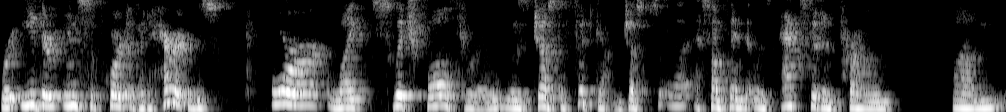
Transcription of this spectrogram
were either in support of inheritance or, like switch fall through, was just a footgun, just uh, something that was accident prone um,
